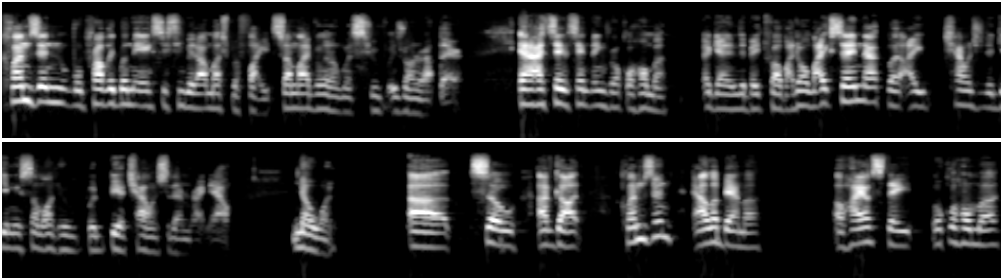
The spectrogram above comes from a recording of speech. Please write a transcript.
Clemson will probably win the ACC without much of a fight, so I'm not even going to list who is runner up there. And I'd say the same thing for Oklahoma. Again, in the Big 12. I don't like saying that, but I challenge you to give me someone who would be a challenge to them right now. No one. Uh, so I've got Clemson, Alabama, Ohio State, Oklahoma,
